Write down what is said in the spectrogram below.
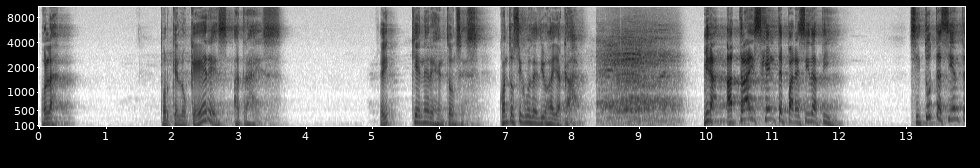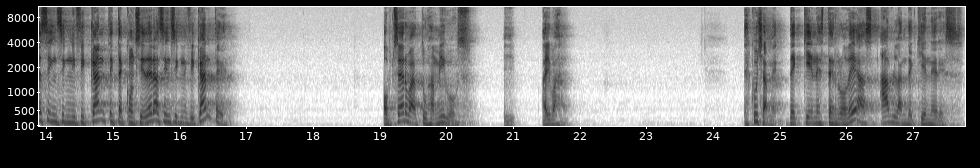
Hola. Porque lo que eres atraes. ¿Quién eres entonces? ¿Cuántos hijos de Dios hay acá? Mira, atraes gente parecida a ti. Si tú te sientes insignificante y te consideras insignificante, observa a tus amigos y ahí va. Escúchame, de quienes te rodeas hablan de quién eres.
